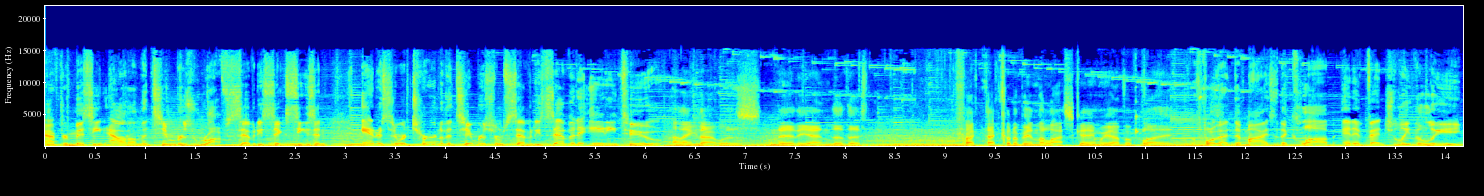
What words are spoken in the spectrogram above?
After missing out on the Timbers' rough 76 season, Anderson returned to the Timbers from 77 to 82. I think that was near the end of the... In fact, that could have been the last game we ever played. Before that demise of the club and eventually the league.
